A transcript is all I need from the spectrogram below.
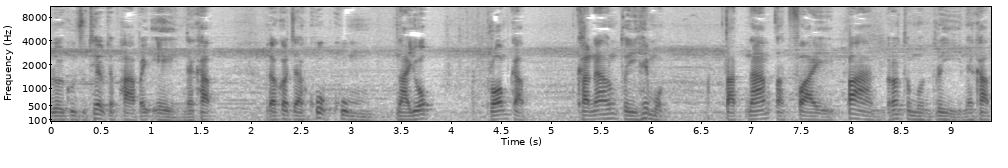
โดยคุณสุเทพจะพาไปเองนะครับ แล้วก็จะควบคุมนายก พร้อมกับคณะรัฐมนตรีให้หมด ตัดน้ำตัดไฟบ้านรัฐมนตรีนะครับ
